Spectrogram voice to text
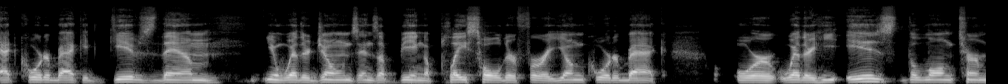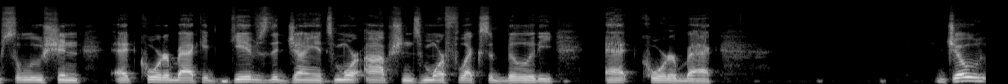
at quarterback, it gives them, you know, whether Jones ends up being a placeholder for a young quarterback or whether he is the long-term solution at quarterback, it gives the Giants more options, more flexibility at quarterback. Joe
